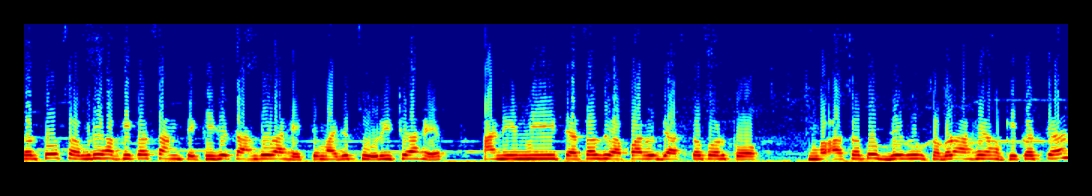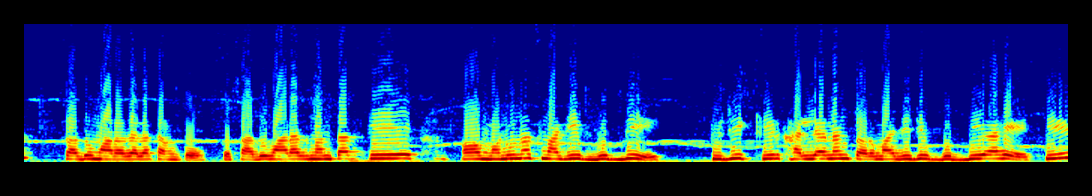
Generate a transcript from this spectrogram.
तर तो सगळी हकीकत सांगते की जे तांदूळ आहेत ते माझे चोरीचे आहेत आणि मी त्याचाच व्यापार जास्त करतो. मग असं तो जे सगळं आहे हकीकत त्या साधू महाराजाला सांगतो. तर साधू महाराज म्हणतात की म्हणूनच माझी बुद्धी तुझी खीर खाल्ल्यानंतर माझी जी बुद्धी आहे ती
